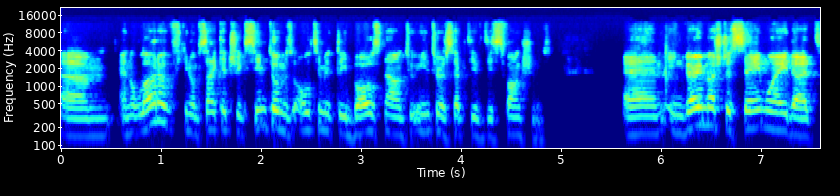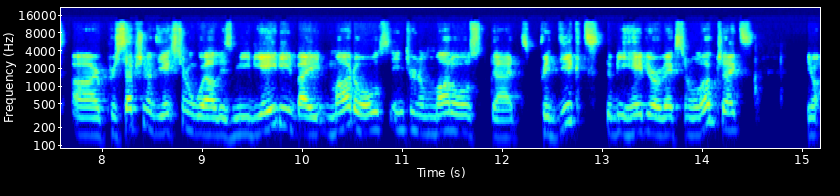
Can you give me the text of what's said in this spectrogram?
um, and a lot of you know psychiatric symptoms ultimately boils down to interoceptive dysfunctions. And in very much the same way that our perception of the external world is mediated by models internal models that predict the behavior of external objects you know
